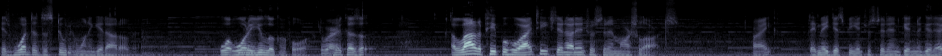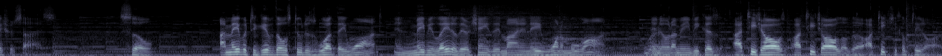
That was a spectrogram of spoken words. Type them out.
is what does the student want to get out of it. What What are you looking for? Right. Because a, a lot of the people who I teach, they're not interested in martial arts, right? They may just be interested in getting a good exercise. So I'm able to give those students what they want, and maybe later they'll change their mind and they want to move on. You know what I mean? Because I teach all I teach all of the I teach the complete art.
